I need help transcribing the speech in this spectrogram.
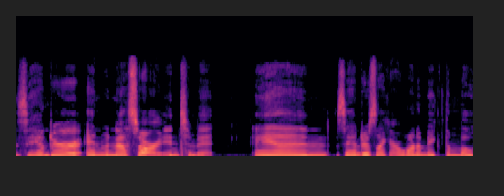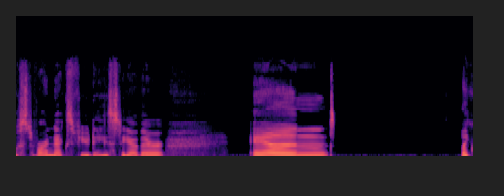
Xander and Vanessa are intimate. And Xander's like, I want to make the most of our next few days together. And like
